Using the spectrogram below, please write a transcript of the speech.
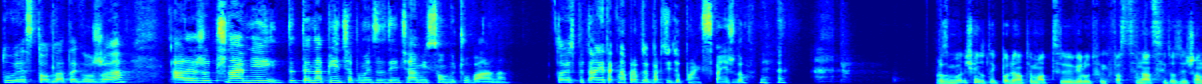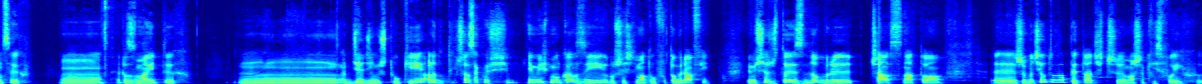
tu jest to dlatego, że, ale że przynajmniej te, te napięcia pomiędzy zdjęciami są wyczuwalne. To jest pytanie tak naprawdę bardziej do Państwa niż do mnie. Rozmawialiśmy do tej pory na temat y, wielu Twoich fascynacji dotyczących mm, rozmaitych mm, dziedzin sztuki, ale dotychczas jakoś nie mieliśmy okazji ruszyć tematu fotografii. I myślę, że to jest dobry czas na to, y, żeby Cię o to zapytać. Czy masz jakichś swoich y,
